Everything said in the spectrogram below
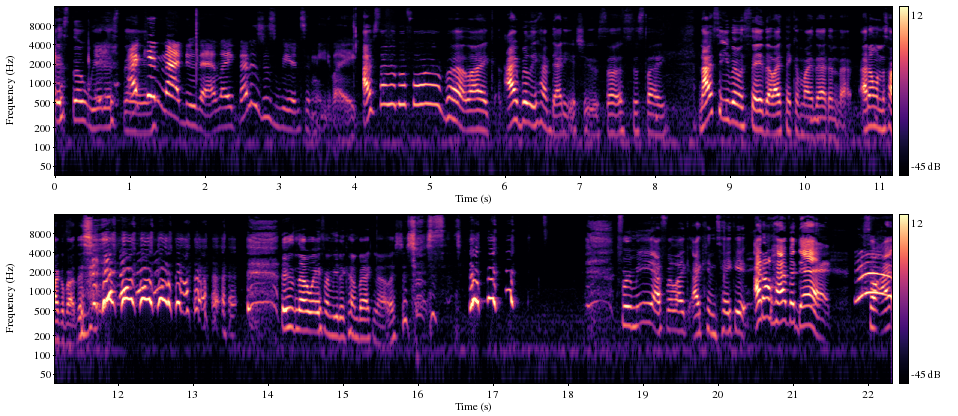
It's the weirdest thing. I cannot do that. Like that is just weird to me. Like I've said it before, but like I really have daddy issues, so it's just like not to even say that I think of my dad in that. I don't want to talk about this. There's no way for me to come back now. Let's just. for me, I feel like I can take it. I don't have a dad. So I,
